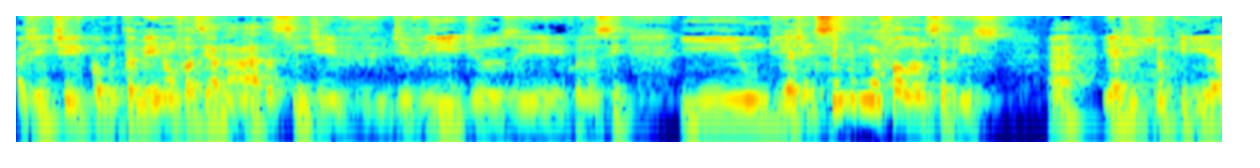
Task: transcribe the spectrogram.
A gente como, também não fazia nada assim de, de vídeos e coisa assim. E, e a gente sempre vinha falando sobre isso. É, e a gente não queria.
